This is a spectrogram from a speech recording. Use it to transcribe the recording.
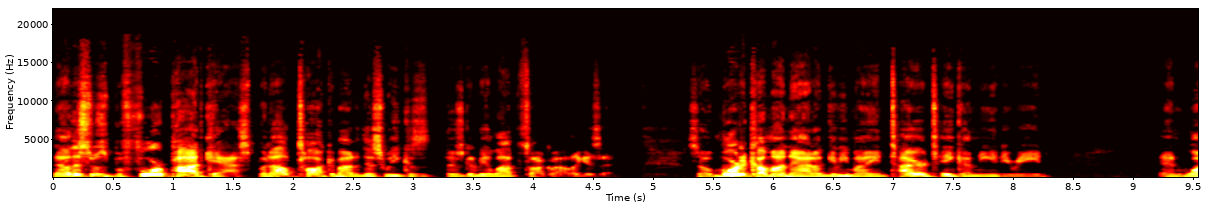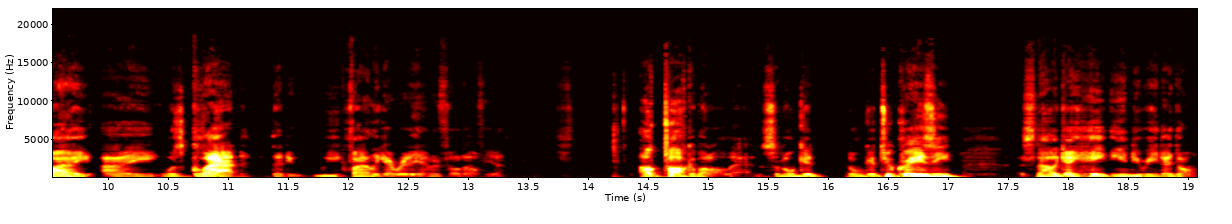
Now, this was before podcast, but I'll talk about it this week because there's going to be a lot to talk about, like I said. So, more to come on that. I'll give you my entire take on Andy Reid and why I was glad that he, we finally got rid of him in Philadelphia. I'll talk about all that. So don't get don't get too crazy. It's not like I hate Andy Reid. I don't.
